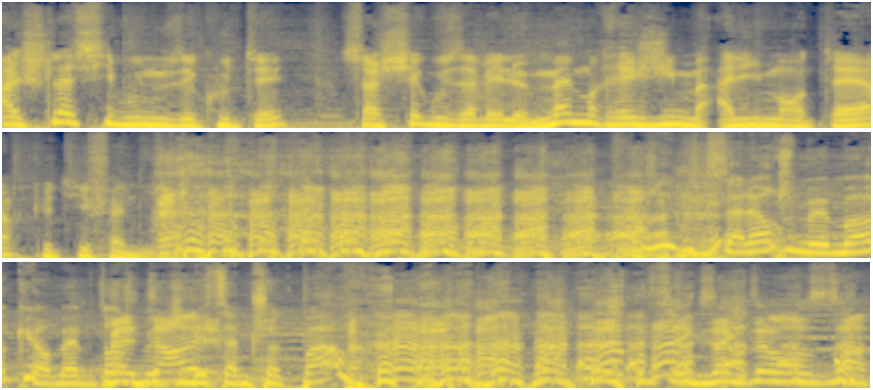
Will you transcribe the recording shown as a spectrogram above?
Ashley, si vous nous écoutez, sachez que vous avez le même régime alimentaire que Tiffany. Tout à l'heure, je me moque et en même temps, Mais je me dis, mais ça me choque pas. C'est exactement ça.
